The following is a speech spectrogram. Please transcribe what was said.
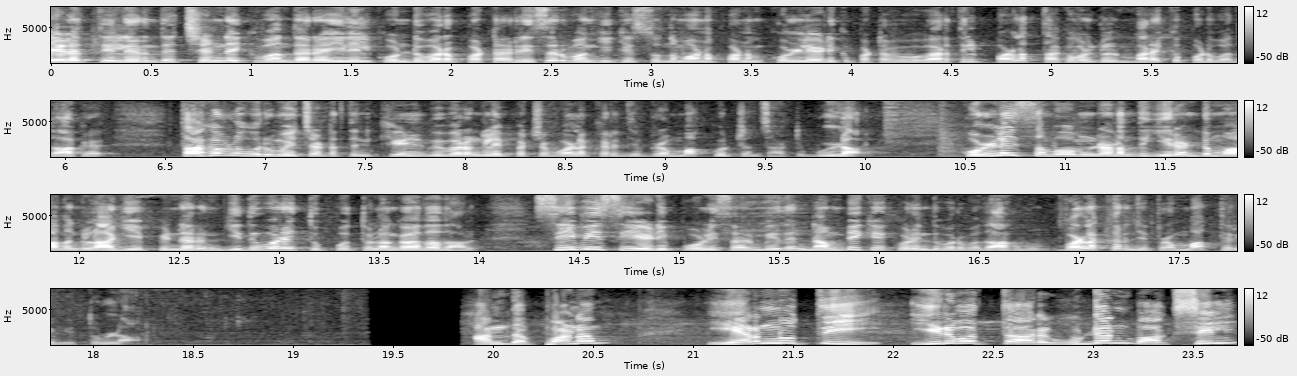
சேலத்திலிருந்து சென்னைக்கு வந்த ரயிலில் கொண்டு வரப்பட்ட ரிசர்வ் வங்கிக்கு சொந்தமான பணம் கொள்ளையடிக்கப்பட்ட விவகாரத்தில் பல தகவல்கள் மறைக்கப்படுவதாக தகவல் உரிமை சட்டத்தின் கீழ் விவரங்களை பெற்ற வழக்கறிஞர் பிரம்மா குற்றம் சாட்டியுள்ளார். கொள்ளை சம்பவம் நடந்து இரண்டு மாதங்கள் ஆகிய பின்னரும் இதுவரை துப்பு துலங்காததால் சிபிசிஐடி போலீசார் மீது நம்பிக்கை குறைந்து வருவதாகவும் வழக்கறிஞர் பிரம்மா தெரிவித்துள்ளார். அந்த பணம் இருநூத்தி இருபத்தாறு உடன் பாக்ஸில்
